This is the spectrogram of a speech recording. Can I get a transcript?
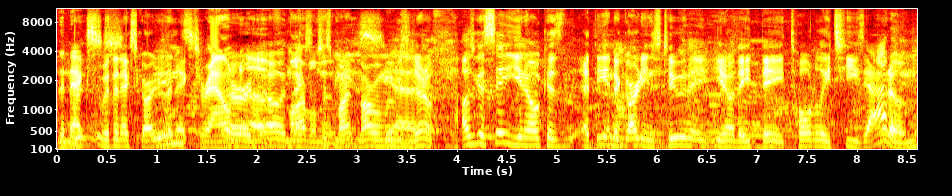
the next with, with the next Guardians, the next round Or, of no, next- Marvel just movies. Mar- Marvel movies Yeah. in general. I was gonna say, you know, because at the end of Guardians 2, they, you know, they they totally tease Adam.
